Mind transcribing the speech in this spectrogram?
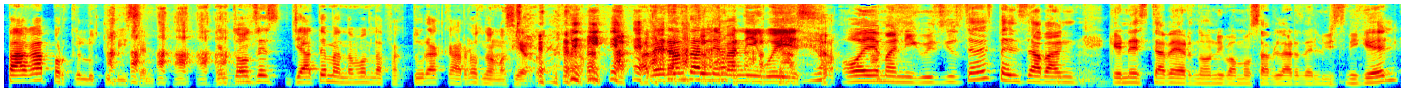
paga porque lo utilicen. Entonces, ya te mandamos la factura, Carlos. No, no es cierto. A ver, ándale, Maniwis. Oye, Maniguis, si ustedes pensaban que en este Averno no íbamos a hablar de Luis Miguel,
